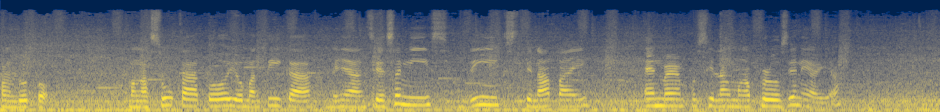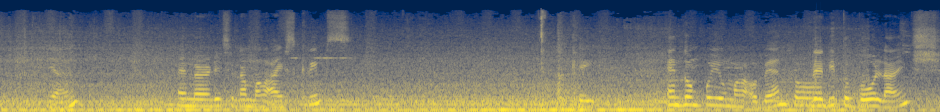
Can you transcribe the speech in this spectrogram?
pangluto. Mga suka, toyo, mantika, ganyan, sesamis, drinks, tinapay. And meron po silang mga frozen area. Yan. And meron din silang mga ice creams. Okay. And doon po yung mga obento. Ready to go lunch.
